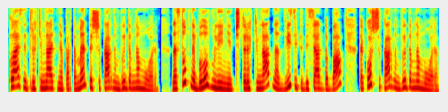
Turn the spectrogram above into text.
Класні трьохкімнатні апартаменти з шикарним видом на море. Наступне було в Мліні, чотирьохкімнатна, 250 доба, також шикарним видом на море.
